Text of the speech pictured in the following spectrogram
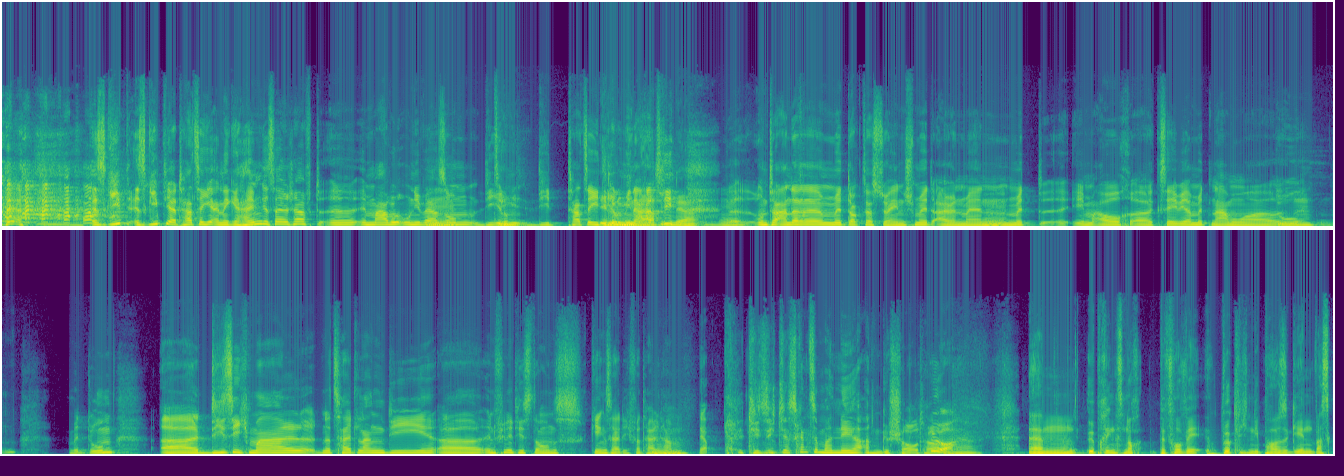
es, gibt, es gibt ja tatsächlich eine Geheimgesellschaft äh, im Marvel-Universum, die, Illum die tatsächlich die Illuminati. ja. Äh, unter anderem mit Doctor Strange, mit Iron Man, mit äh, eben auch äh, Xavier, mit Namor. Doom. Äh, mit Doom. Äh, die sich mal eine Zeit lang die äh, Infinity Stones gegenseitig verteilt haben. die sich das Ganze mal näher angeschaut haben. Ja. Ähm, übrigens noch, bevor wir wirklich in die Pause gehen, was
